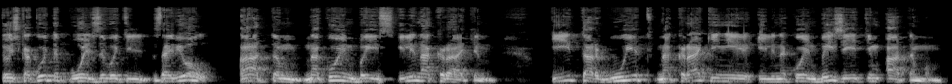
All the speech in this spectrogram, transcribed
То есть какой-то пользователь завел атом на Coinbase или на Kraken и торгует на Кракене или на Coinbase этим атомом.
